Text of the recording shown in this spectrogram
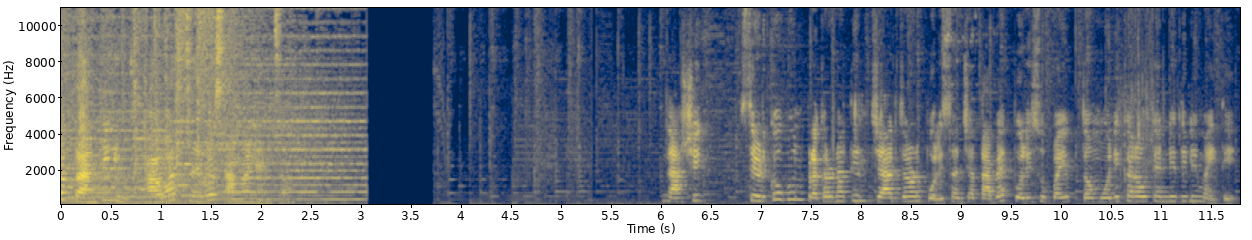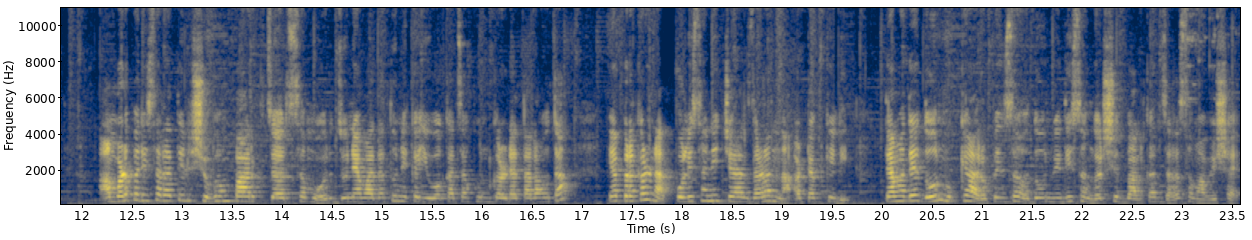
महाराष्ट्र क्रांती न्यूज आवाज सर्वसामान्यांचा. नाशिक सिडको गुण प्रकरणातील चार जण पोलिसांच्या ताब्यात पोलीस उपायुक्त मोनिका राऊत यांनी दिली माहिती. आंबड परिसरातील शुभम पार्क चर्च समोर जुन्या वादातून एका युवकाचा खून करण्यात आला होता. या प्रकरणात पोलिसांनी चार जणांना अटक केली. त्यामध्ये दोन मुख्य आरोपींसह दोन विधी संघर्षित बालकांचा समावेश आहे.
